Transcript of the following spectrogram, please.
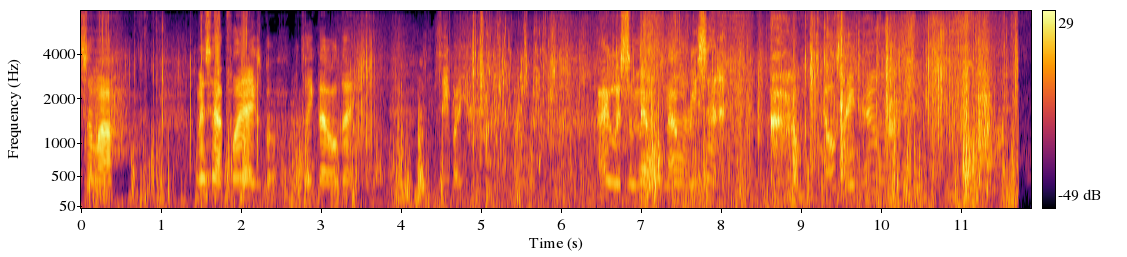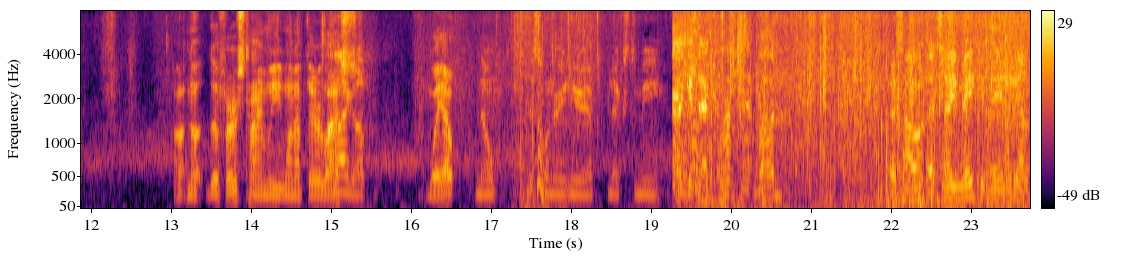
had some uh, mishap flags, but we'll take that all day. See you, buddy. Alright, with some minnows now and reset it. Y'all stay tuned. Uh, no, the first time we went up there last Flag up. way out. Nope. This one right here next to me. I get that content, bud. That's how that's how you make it, man. You gotta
